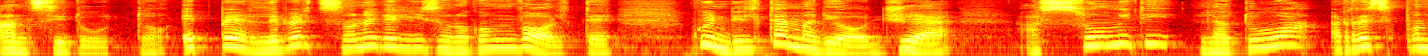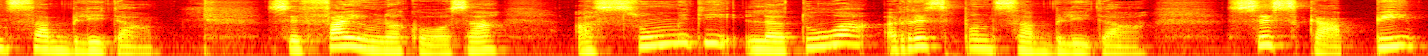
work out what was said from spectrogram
anzitutto e per le persone che gli sono coinvolte. Quindi il tema di oggi è assumiti la tua responsabilità. Se fai una cosa, assumiti la tua responsabilità. Se scappi,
